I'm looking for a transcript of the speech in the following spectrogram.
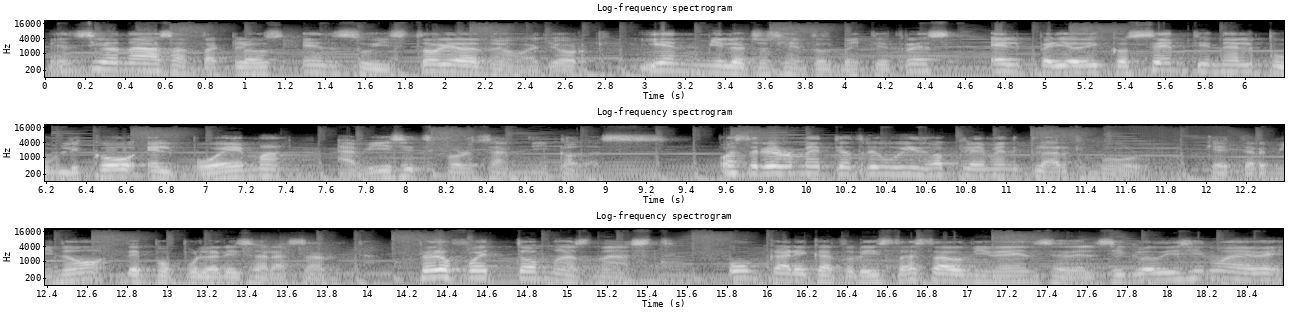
menciona a Santa Claus en su Historia de Nueva York y en 1823 el periódico Sentinel publicó el poema A Visit for St. Nicholas, posteriormente atribuido a Clement Clark Moore que terminó de popularizar a Santa. Pero fue Thomas Nast, un caricaturista estadounidense del siglo XIX,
